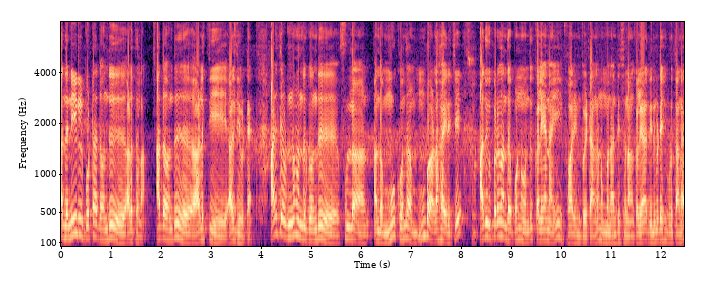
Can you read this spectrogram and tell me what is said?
அந்த நீரில் போட்டு அதை வந்து அழுத்தலாம். அதை வந்து அழுத்தி அழுத்தி விட்டேன். அழுத்தி விட்டோம்னா அதுக்கு வந்து ஃபுல்லாக அந்த மூக்கு வந்து ரொம்ப அழகாயிருச்சு. அதுக்கு பிறகு அந்த பொண்ணு வந்து கல்யாணம் ஆகி ஃபாரின் போயிட்டாங்க. ரொம்ப நன்றி சொன்னாங்க. கல்யாணத்துக்கு இன்விடேஷன் கொடுத்தாங்க.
